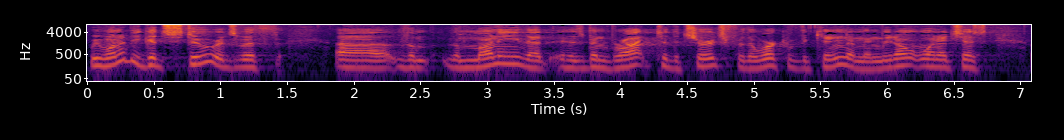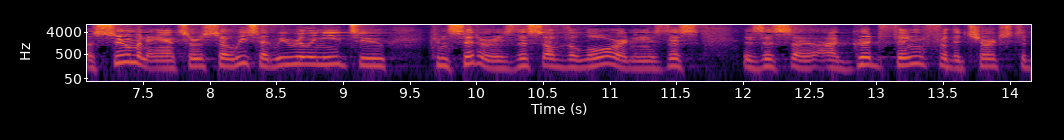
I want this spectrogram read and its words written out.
We want to be good stewards with uh, the, the money that has been brought to the church for the work of the kingdom, and we don't want to just assume an answer. So we said we really need to consider is this of the Lord, and is this, is this a, a good thing for the church to,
